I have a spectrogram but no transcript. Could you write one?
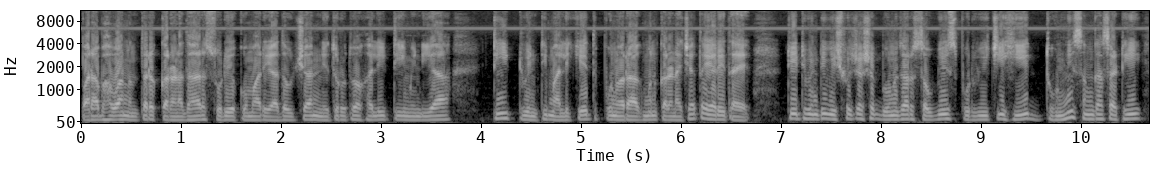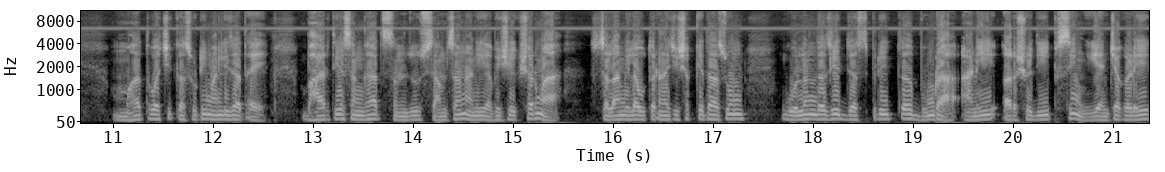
पराभवानंतर कर्णधार सूर्यकुमार यादवच्या नेतृत्वाखाली टीम इंडिया टी ट्वेंटी मालिकेत पुनरागमन करण्याच्या तयारीत आहे. टी ट्वेंटी विश्वचषक दोन हजार सव्वीस पूर्वीची ही दोन्ही संघासाठी महत्त्वाची कसोटी मानली जात आहे. भारतीय संघात संजू सॅमसन आणि अभिषेक शर्मा सलामीला उतरण्याची शक्यता असून गोलंदाजीत जसप्रीत बुमराह आणि अर्शदीप सिंग यांच्याकडे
